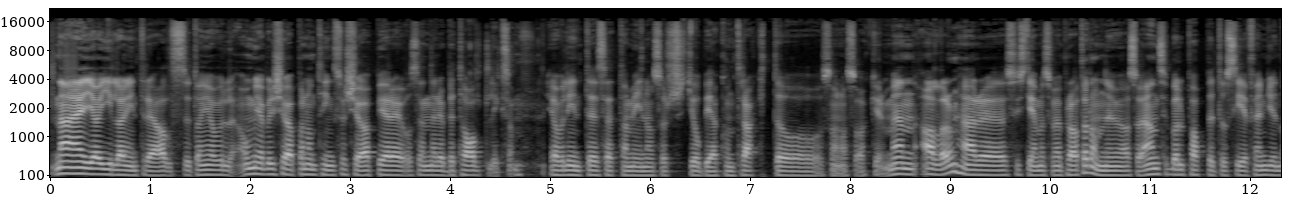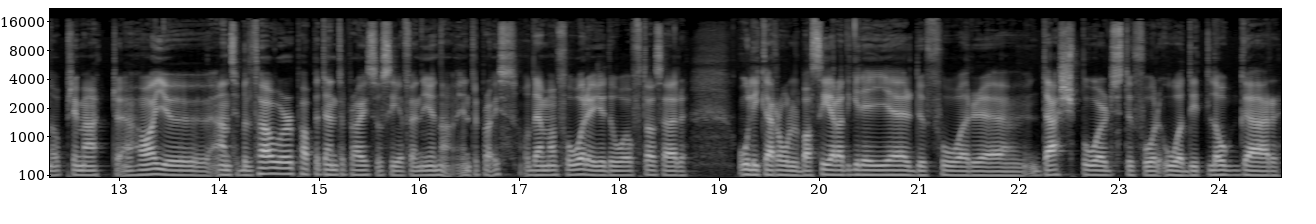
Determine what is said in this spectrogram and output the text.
Nej, jag gillar inte det alls. Utan jag vill, om jag vill köpa någonting så köper jag det och sen är det betalt liksom. Jag vill inte sätta mig i någon sorts jobbiga kontrakt och sådana saker. Men alla de här eh, systemen som jag pratade om nu, alltså Ansible, Puppet och CF Engine då, primärt eh, har ju Ansible Tower, Puppet Enterprise och CF Engine Enterprise. Och det man får är ju då ofta så här olika rollbaserade grejer, du får eh, dashboards, du får audit-loggar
